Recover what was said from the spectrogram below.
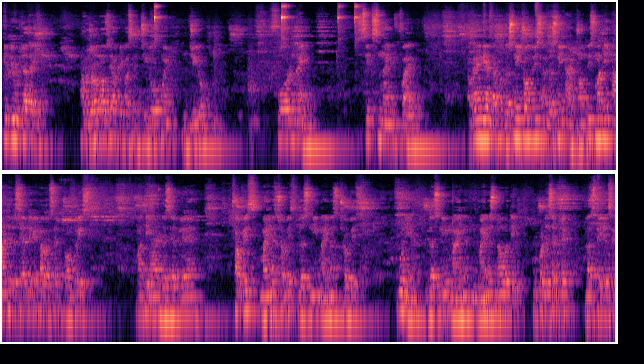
કેટલી ઉર્જા થઈ છે આનો જવાબ આવશે આપણી પાસે zero point zero four nine six nine five હવે અહીં ધ્યાન રાખો દસની ચોત્રીસ અને દસની આઠ ચોત્રીસમાંથી આઠ જશે એટલે કેટલા વધશે ચોત્રીસ માંથી આઠ જશે એટલે છવ્વીસ માઇનસ છવ્વીસ દસની માઇનસ છવ્વીસ ગુણ્યા દસની માઇનસ માઇનસ નવ હતી ઉપર જશે એટલે પ્લસ થઈ જશે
